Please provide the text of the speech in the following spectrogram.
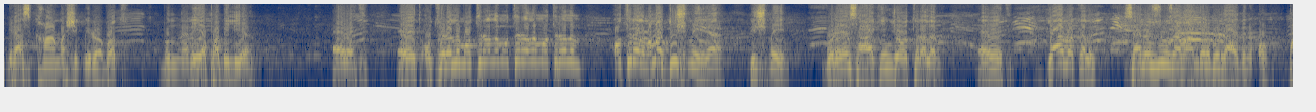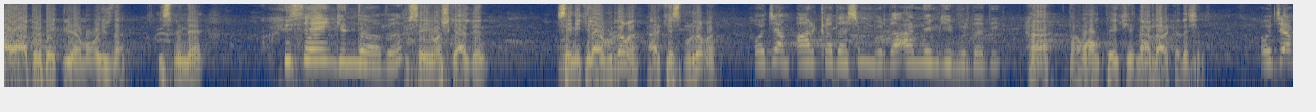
biraz karmaşık bir robot bunları yapabiliyor. Evet. Evet oturalım oturalım oturalım oturalım. Oturalım ama düşmeyin ha. Düşmeyin. Buraya sakince oturalım. Evet. Gel bakalım. Sen uzun zamandır buradaydın. O bayağıdır bekliyor ama o yüzden. İsmin ne? Hüseyin Gündoğdu. Hüseyin hoş geldin. Seninkiler burada mı? Herkes burada mı? Hocam arkadaşım burada, annem gibi burada değil. Ha tamam peki. Nerede arkadaşın? Hocam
